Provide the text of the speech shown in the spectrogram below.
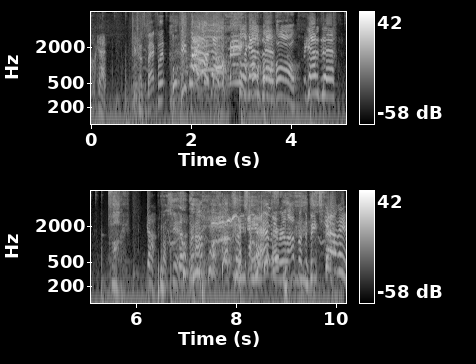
Oh god. Here comes the backflip. Oh. He backflipped off me. I got his ass! Oh, oh. I got his ass! fuck. Go. Oh shit. I'm, I'm so used to you having it, real. I was about to beat you. Get on me!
